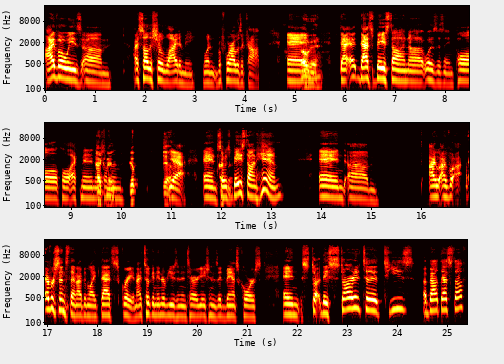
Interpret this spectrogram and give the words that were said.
I've always um I saw the show Lie to Me when before I was a cop. And Okay. that that's based on uh what was his name? Paul Paul Ekman or Ekman. something. Yep. Yeah. Yeah. And so it's based on him. And um I, I've ever since then I've been like, that's great. And I took an interviews and interrogations advanced course, and st- they started to tease about that stuff,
